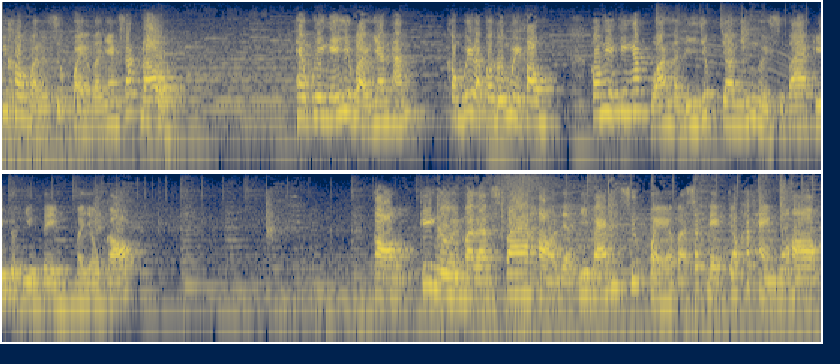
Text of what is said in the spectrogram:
chứ không phải là sức khỏe và nhan sắc đâu. Theo khuyên nghĩ như vậy nha anh Thắng, không biết là có đúng hay không? Có nghĩa cái ngắt của anh là đi giúp cho những người spa kiếm được nhiều tiền và giàu có còn cái người mà làm spa họ lại đi bán sức khỏe và sắc đẹp cho khách hàng của họ.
